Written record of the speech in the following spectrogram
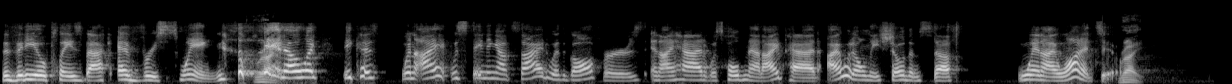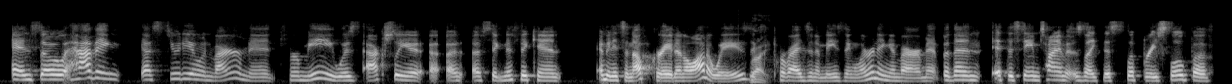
the video plays back every swing. Right. you know, like because when I was standing outside with golfers and I had was holding that iPad, I would only show them stuff when I wanted to. Right. And so having a studio environment for me was actually a, a, a significant I mean, it's an upgrade in a lot of ways. It Right. provides an amazing learning environment. But then at the same time, it was like this slippery slope of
